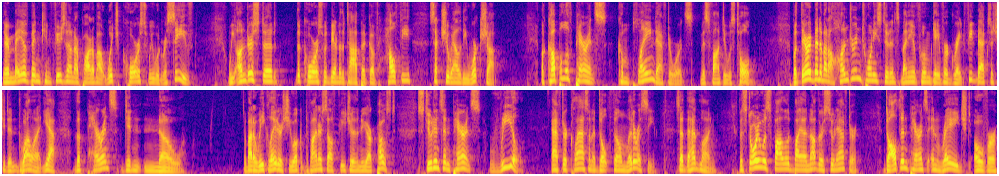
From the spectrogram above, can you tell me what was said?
there may have been confusion on our part about which course we would receive. We understood the course would be under the topic of healthy sexuality workshop. A couple of parents complained afterwards, Ms. Fonte was told. But there had been about 120 students, many of whom gave her great feedback, so she didn't dwell on it. Yeah, the parents didn't know. About a week later, she woke up to find herself featured in the New York Post. Students and parents reel after class on adult film literacy, said the headline. The story was followed by another soon after. Dalton parents enraged over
